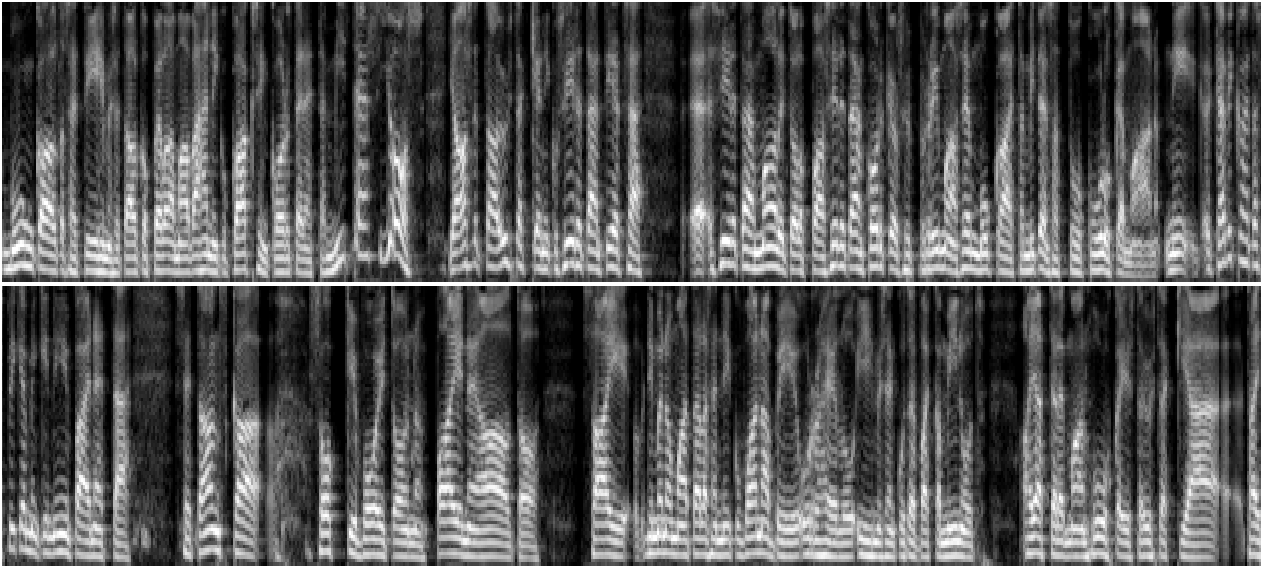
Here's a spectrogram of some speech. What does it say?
mun kaltaiset ihmiset alkoi pelaamaan vähän niin kuin kaksin korteen, että mitäs jos? Ja asetetaan yhtäkkiä, niin kuin siirretään, tietsä, äh, siirretään maalitolppaa, siirretään korkeushyppyrimaa sen mukaan, että miten sattuu kulkemaan. Niin käviköhän tässä pikemminkin niin päin, että se Tanska sokkivoiton paineaalto, sai nimenomaan tällaisen niin kuin wannabe-urheiluihmisen, kuten vaikka minut, ajattelemaan huuhkajista yhtäkkiä tai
